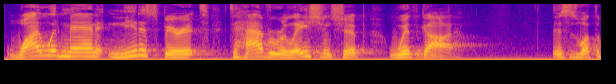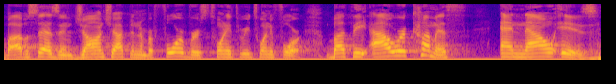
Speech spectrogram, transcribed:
Why would man need a spirit to have a relationship with God? This is what the Bible says in John chapter number 4, verse 23 24. But the hour cometh, and now is,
